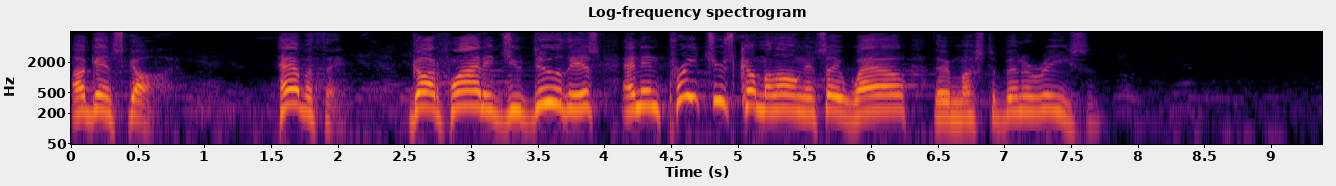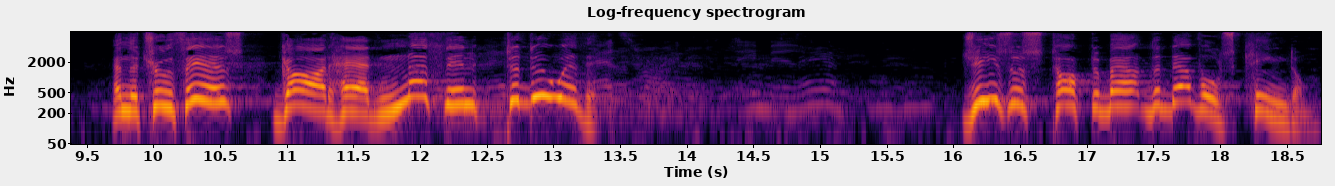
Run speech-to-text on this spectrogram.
against God. Haven't they? God, why did you do this? And then preachers come along and say, well, there must have been a reason. And the truth is, God had nothing to do with it. Jesus talked about the devil's kingdom.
